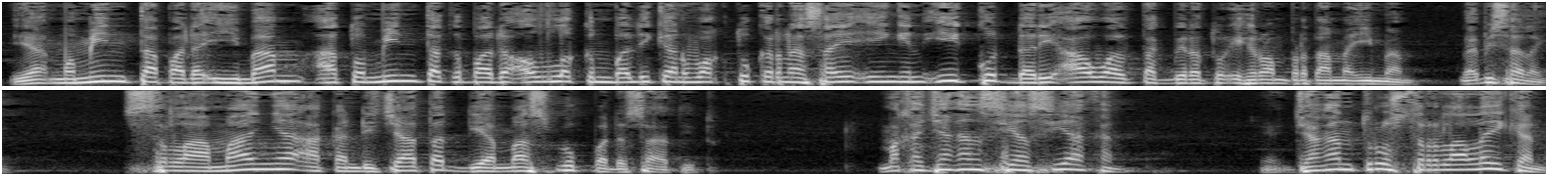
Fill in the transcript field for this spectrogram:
ya meminta pada imam atau minta kepada Allah kembalikan waktu karena saya ingin ikut dari awal takbiratul ihram pertama imam. Gak bisa lagi. Selamanya akan dicatat dia masbuk pada saat itu. Maka jangan sia-siakan. Ya, jangan terus terlalaikan.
